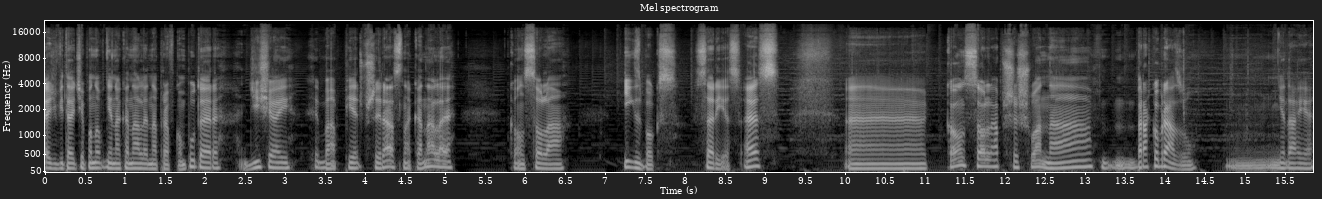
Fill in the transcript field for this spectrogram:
Cześć, witajcie ponownie na kanale Napraw Komputer. Dzisiaj chyba pierwszy raz na kanale konsola Xbox Series S. Eee, konsola przyszła na brak obrazu. Mm, Nie daje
